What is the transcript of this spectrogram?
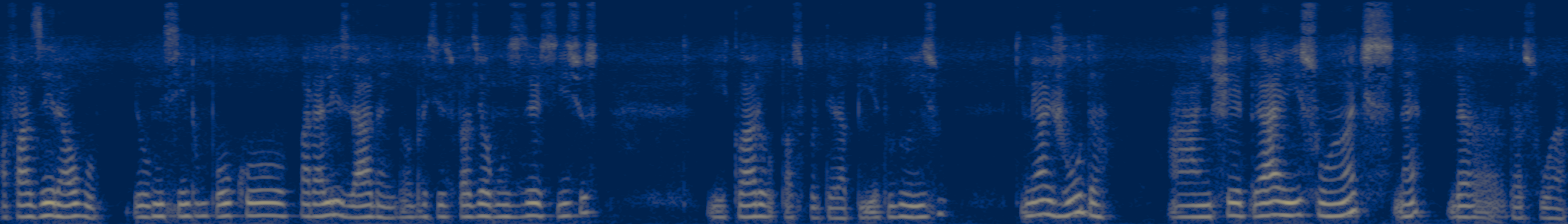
a fazer algo. Eu me sinto um pouco paralisada, então eu preciso fazer alguns exercícios e, claro, passo por terapia, tudo isso que me ajuda a enxergar isso antes, né, da, da sua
